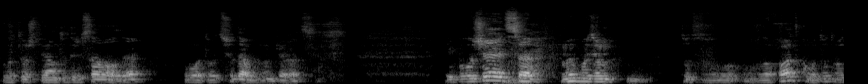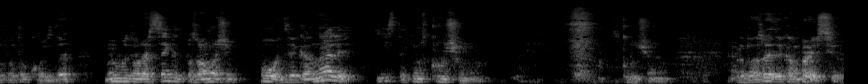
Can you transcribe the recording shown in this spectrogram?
Вот то, что я вам тут рисовал, да? Вот, вот сюда будем упираться. И получается, мы будем тут в, в лопатку, вот тут вот в эту кость, да? Мы будем растягивать позвоночник по диагонали и с таким скручиванием. Скручиванием. Продолжая декомпрессию.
